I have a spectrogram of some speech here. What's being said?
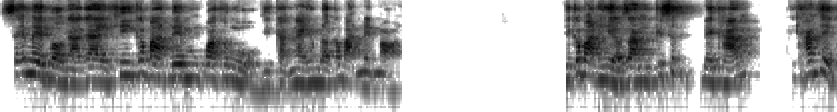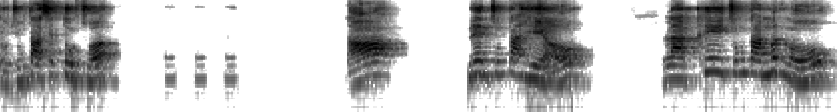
sẽ mệt mỏi cả ngày khi các bạn đêm hôm qua không ngủ thì cả ngày hôm đó các bạn mệt mỏi. Thì các bạn hiểu rằng cái sức đề kháng, cái kháng thể của chúng ta sẽ tụt xuống đó. Nên chúng ta hiểu là khi chúng ta mất ngủ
